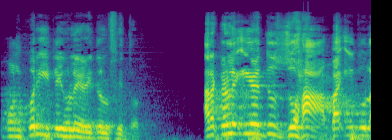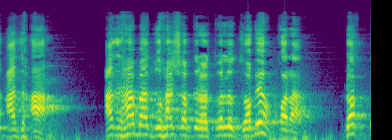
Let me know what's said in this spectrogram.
উদযাপন করি, এটাই হলো ঈদুল ফিতর। আর একটা হলো ঈদুল জোহা বা ঈদুল আজহা। আজহা বা জোহা শব্দের অর্থ হলো জবেহ করা, রক্ত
